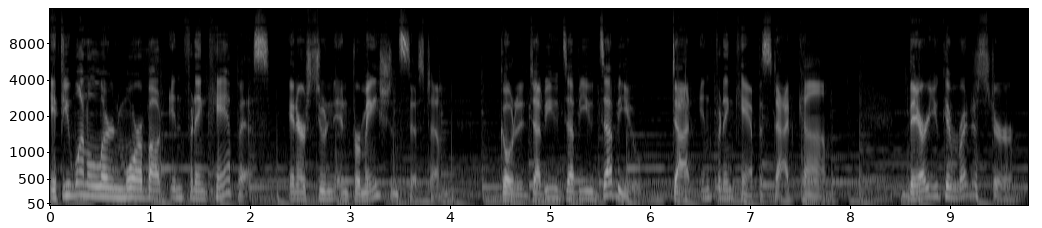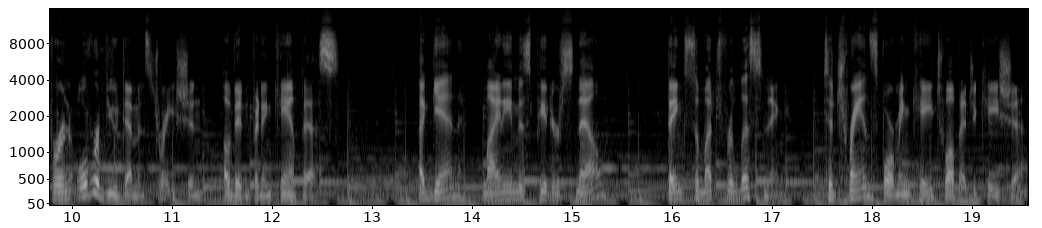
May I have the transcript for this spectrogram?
If you want to learn more about Infinite Campus and our student information system, go to www.infinitecampus.com. There you can register for an overview demonstration of Infinite Campus. Again, my name is Peter Snell. Thanks so much for listening to Transforming K 12 Education.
